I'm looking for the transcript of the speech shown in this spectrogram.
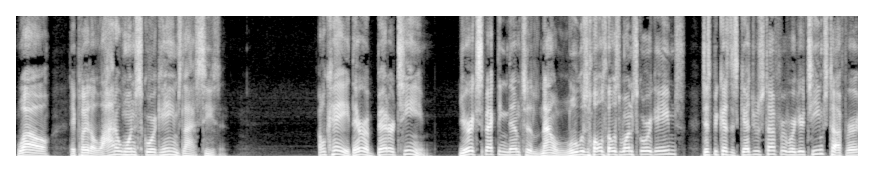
Well, they played a lot of one-score games last season. Okay, they're a better team. You're expecting them to now lose all those one-score games just because the schedule's tougher, where your team's tougher.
